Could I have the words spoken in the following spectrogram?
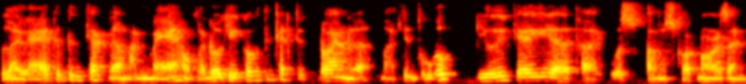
lời lẽ cái tính cách à, mạnh mẽ hoặc là đôi khi có cái tính cách cực đoan nữa mà chính phủ Úc dưới cái thời của ông Scott Morrison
